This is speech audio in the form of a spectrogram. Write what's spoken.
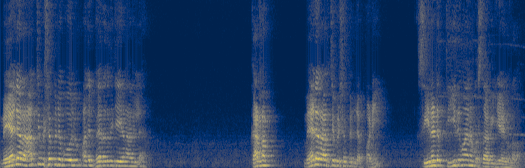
മേജർ ആർച്ച് ബിഷപ്പിന് പോലും അതിൽ ഭേദഗതി ചെയ്യാനാവില്ല. കാരണം മേജർ ആർച്ച് ബിഷപ്പിന്റെ പണി സീനഡ് തീരുമാനം പ്രസ്താവിക്കുക എന്നുള്ളതാണ്.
